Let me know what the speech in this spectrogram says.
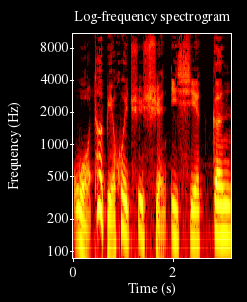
我特别会去选一些跟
